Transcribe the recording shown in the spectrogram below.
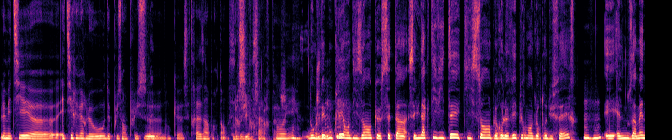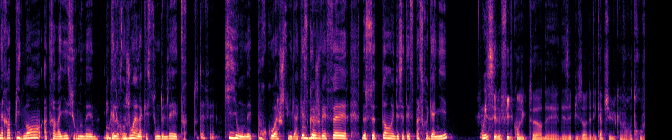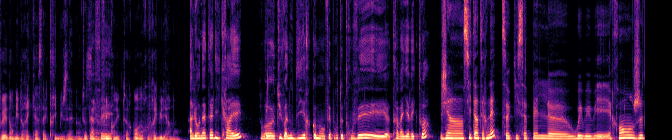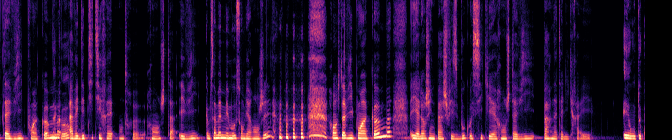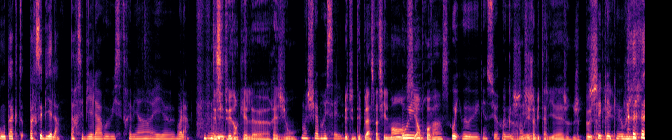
le métier euh, est tiré vers le haut de plus en plus. Oui. euh, donc euh, c'est très important. aussi Merci pour ce partage. Oui. Donc je vais boucler en disant que c'est un, c'est une activité qui semble relever purement de l'ordre du faire Mhm, et elle nous amène rapidement à travailler sur nous-mêmes. Donc elle rejoint la question de l'être. tout à fait. Qui on est, pourquoi je suis là, qu'est-ce Mhm. que je vais faire de ce temps et de cet espace regagné? Oui. Et c'est le fil conducteur des, des épisodes et des capsules que vous retrouvez dans Midoricast avec Tribuzen. hein. Tout C'est à un fait. fil conducteur qu'on retrouve régulièrement. Alors Nathalie Craé, Oui. euh, tu vas nous dire comment on fait pour te trouver et euh, travailler avec toi J'ai un site internet qui s'appelle euh, www.rangetavie.com D'accord. avec des petits tirets entre range ta et vie. Comme ça, même mes mots sont bien rangés. rangetavie.com. Et alors, j'ai une page Facebook aussi qui est Range ta vie par Nathalie Craé. Et on te contacte par ces biais-là. Par ces biais-là, oui, oui, c'est très bien. Et euh, voilà. T'es situé dans quelle euh, région? Moi, je suis à Bruxelles. Mais tu te déplaces facilement Oui. aussi en province? Oui, oui, oui, bien sûr. oui. Donc si j'habite à Liège, je peux t'appeler. quelques... Oui.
